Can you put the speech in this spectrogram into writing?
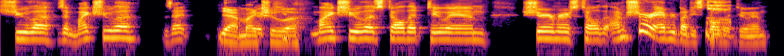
Shula, is it Mike Shula? Is that? Yeah, Mike Shula. Mike Shula's told it to him. Shurmur's told it. I'm sure everybody's told it to him.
